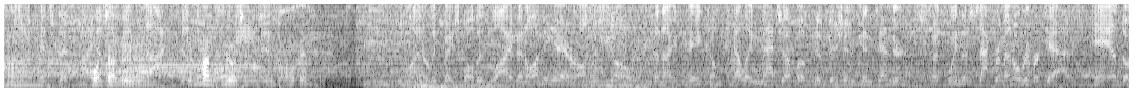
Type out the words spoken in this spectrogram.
아, 이번 짝은 끝만 돌려 체크스윙 바로 되는 거 Baseball is live and on the air on the show tonight. A compelling matchup of division contenders between the Sacramento River Cats and the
